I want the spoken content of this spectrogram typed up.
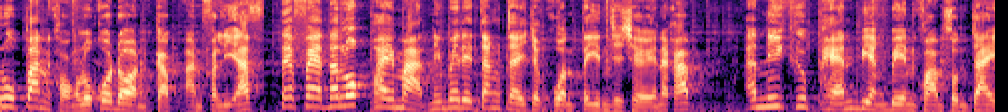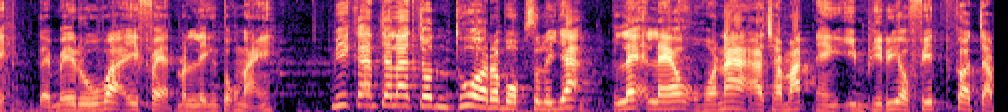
รูปปั้นของโลโกดอนกับอันฟาริอัส แต่แฟดนรกไพมาดนี่ไม่ได้ตั้งใจจะกวนตีนเฉยๆนะครับ อันนี้คือแผนเบี่ยงเบนความสนใจ แต่ไม่รู้ว่าไอ้แฟดมันเล็งตรงไหน มีการจราจนทั่วระบบสุริยะ และแล้วหัวหน้าอาชามัตแห่ง Imperial Fit ก็จับ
